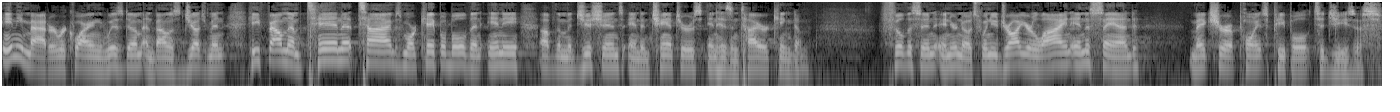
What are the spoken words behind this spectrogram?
any matter requiring wisdom and balanced judgment, he found them ten times more capable than any of the magicians and enchanters in his entire kingdom. Fill this in in your notes. When you draw your line in the sand, make sure it points people to Jesus.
